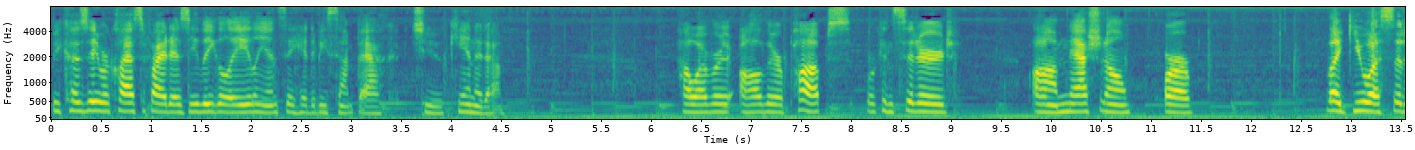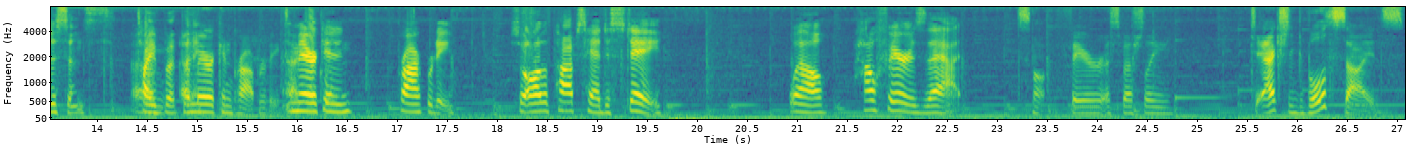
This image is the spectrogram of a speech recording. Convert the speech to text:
because they were classified as illegal aliens, they had to be sent back to Canada. However, all their pups were considered um, national or like U.S. citizens type um, of thing. American property. American property. So all the pups had to stay. Well, how fair is that? it's not fair, especially to actually to both sides,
